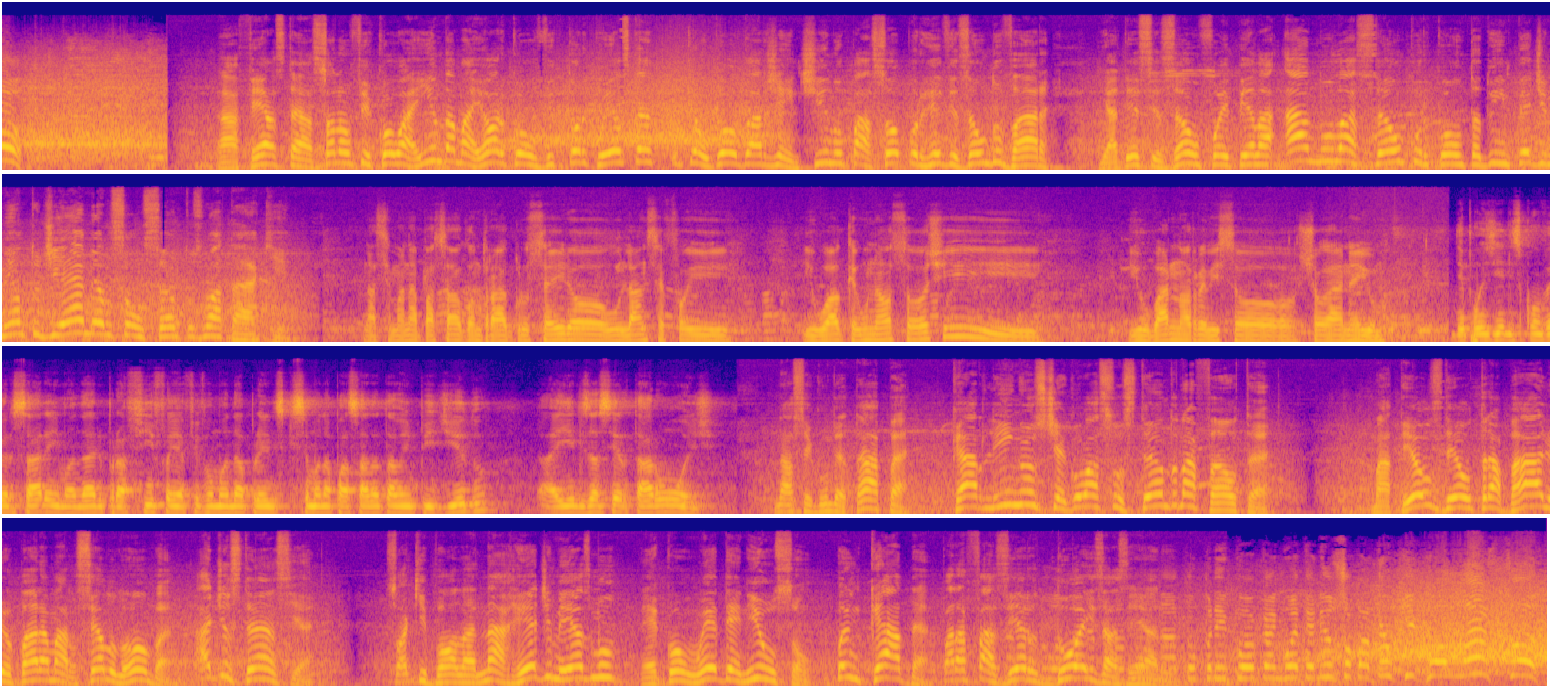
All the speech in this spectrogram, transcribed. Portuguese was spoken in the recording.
A festa só não ficou ainda maior com o Victor Cuesta, porque o gol do argentino passou por revisão do VAR. E a decisão foi pela anulação por conta do impedimento de Emerson Santos no ataque. Na semana passada contra o Cruzeiro o lance foi igual que o nosso hoje e, e o VAR não revisou jogada nenhuma. Depois de eles conversarem e mandarem para a FIFA e a FIFA mandar para eles que semana passada estava impedido, aí eles acertaram hoje. Na segunda etapa, Carlinhos chegou assustando na falta. Matheus deu trabalho para Marcelo Lomba, à distância. Só que bola na rede mesmo é com Edenilson. Pancada para fazer 2 a 0. Nonato brincou, ganhou Edenilson, bateu, que! Golaço!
